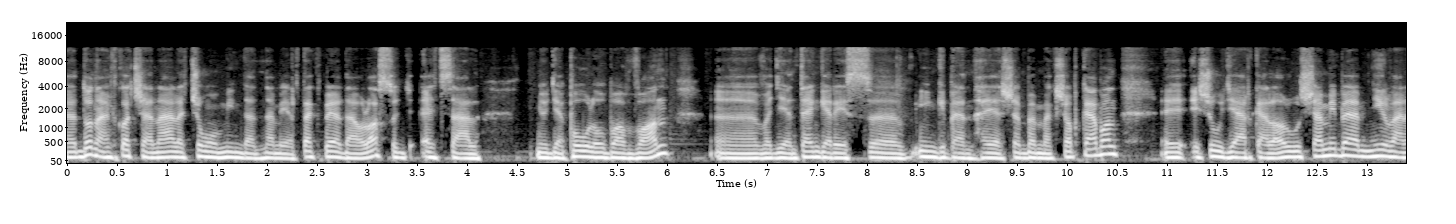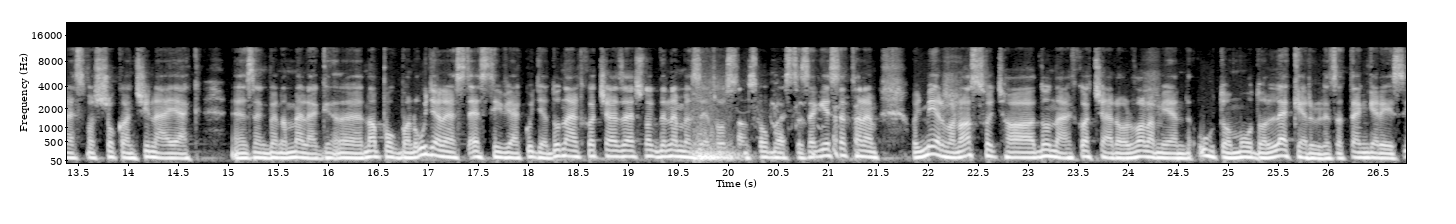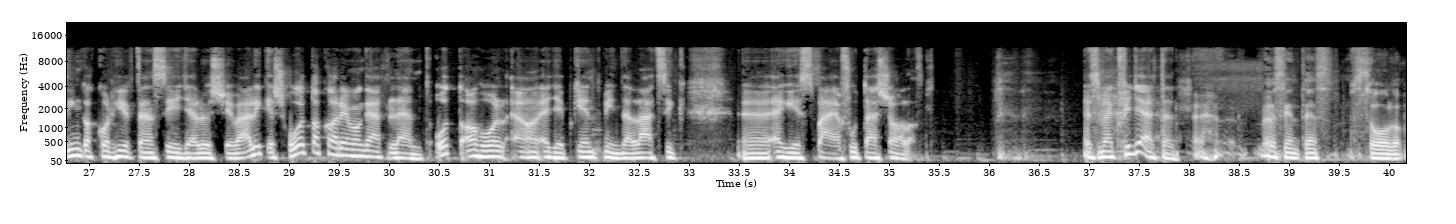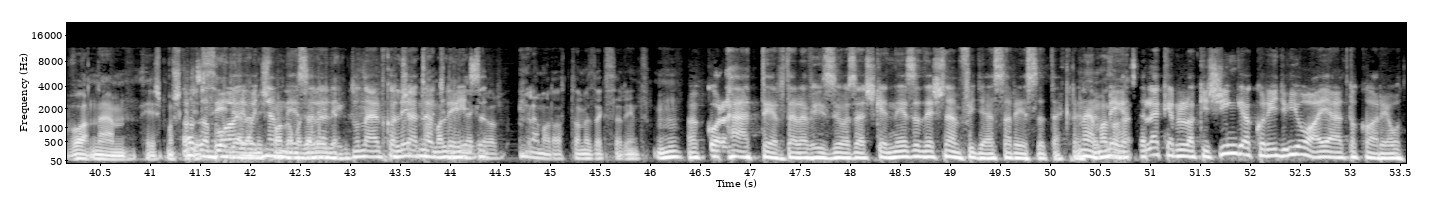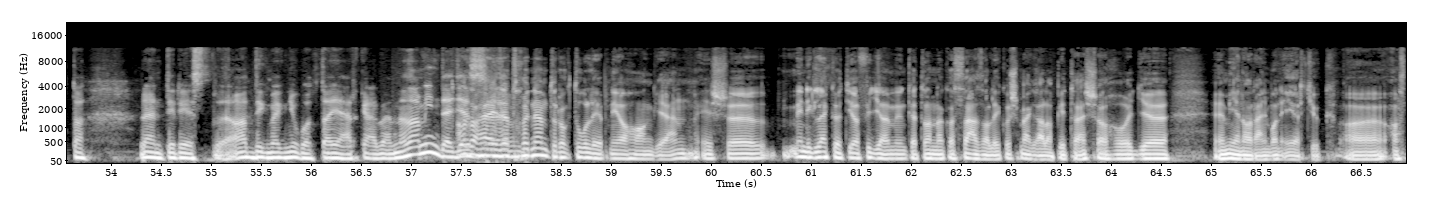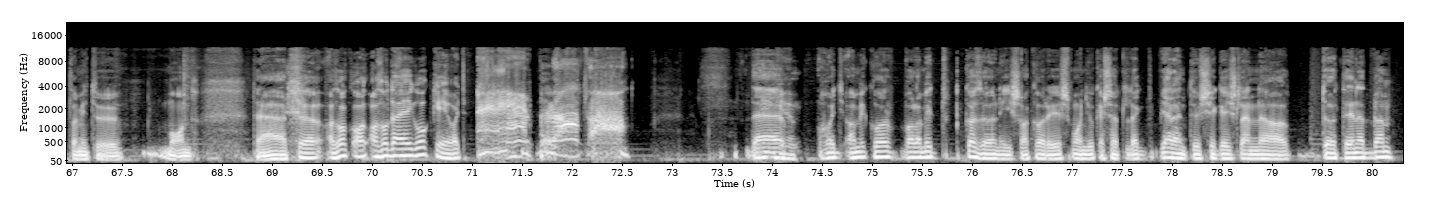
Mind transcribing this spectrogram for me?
Donald Kacsánál egy csomó mindent nem értek, például az, hogy egy szál ugye pólóban van, vagy ilyen tengerész ingben helyesebben, meg sapkában, és úgy járkál alul semmibe. Nyilván ezt most sokan csinálják ezekben a meleg napokban. Ugyanezt, ezt hívják ugye Donald kacsázásnak, de nem ezért hoztam szóba ezt az egészet, hanem hogy miért van az, hogyha Donald kacsáról valamilyen úton, módon lekerül ez a tengerész ing, akkor hirtelen szégyelőssé válik, és hol takarja magát? Lent. Ott, ahol egyébként minden látszik egész pályafutása alatt. Ezt megfigyelted? Őszintén szólva nem. És most az a baj, hogy nem magam, nézel hogy elég Donald kacsát, nem a lényegről lemaradtam ezek szerint. Uh-huh. Akkor háttértelevíziózásként nézed, és nem figyelsz a részletekre. Nem, az még a... egyszer lekerül a kis inge, akkor így jó eltakarja ott a lenti részt, addig meg nyugodtan járkál benne. Na mindegy. Az ez a helyzet, hogy nem tudok túllépni a hangján, és mindig leköti a figyelmünket annak a százalékos megállapítása, hogy milyen arányban értjük azt, amit ő mond. Tehát az, az odáig oké, okay, hogy de Igen. hogy amikor valamit közölni is akar, és mondjuk esetleg jelentősége is lenne a történetben,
